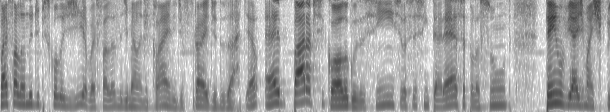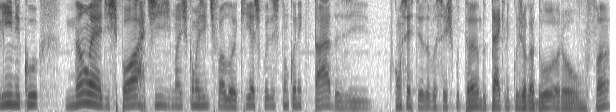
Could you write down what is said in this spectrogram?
vai falando de psicologia, vai falando de Melanie Klein, de Freud, dos artes. É, é para psicólogos, assim, se você se interessa pelo assunto. Tem um viés mais clínico, não é de esportes, mas como a gente falou aqui, as coisas estão conectadas e com certeza você escutando, técnico, jogador ou fã,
